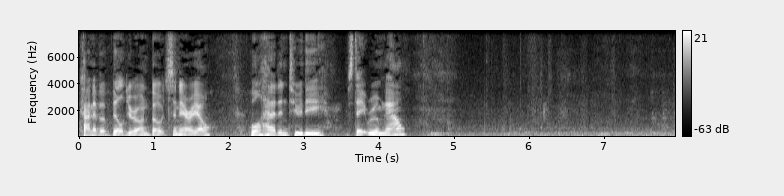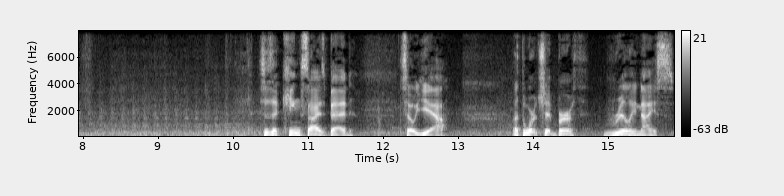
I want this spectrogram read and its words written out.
kind of a build your own boat scenario. We'll head into the stateroom now. This is a king size bed. So yeah, a thwartship berth, really nice.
